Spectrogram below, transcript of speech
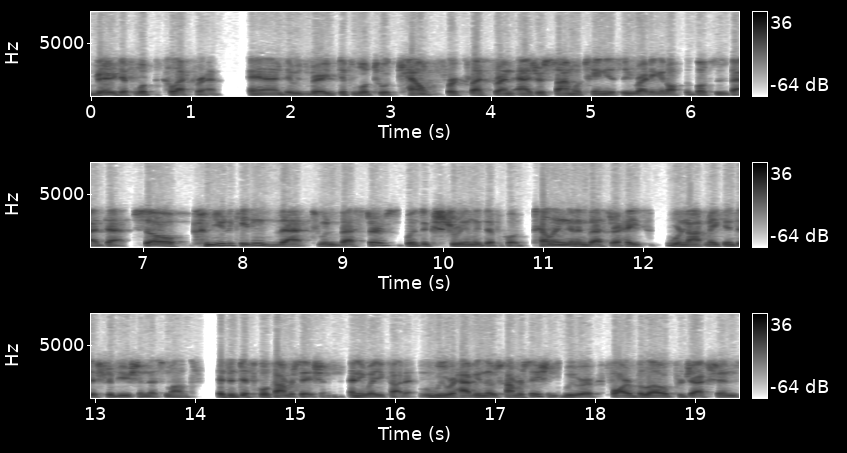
very difficult to collect rent. And it was very difficult to account for collect rent as you're simultaneously writing it off the books as bad debt. So communicating that to investors was extremely difficult. Telling an investor, hey, we're not making a distribution this month it's a difficult conversation any way you cut it. We were having those conversations. We were far below projections.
